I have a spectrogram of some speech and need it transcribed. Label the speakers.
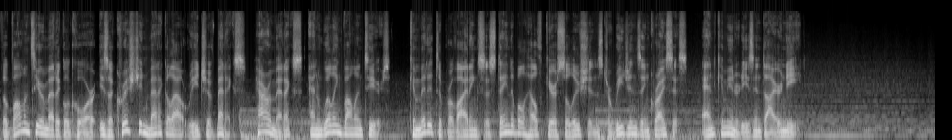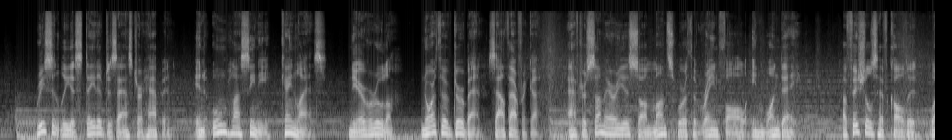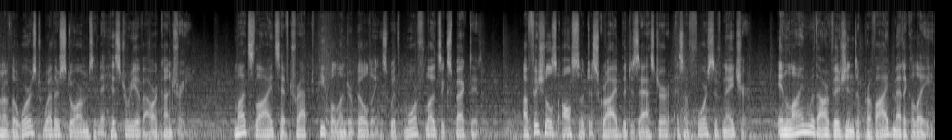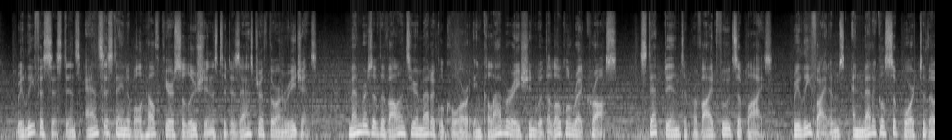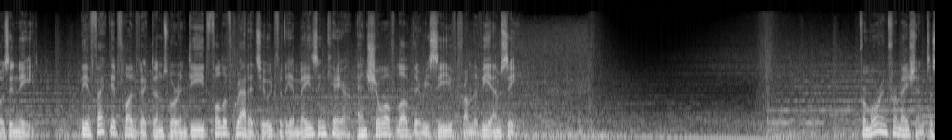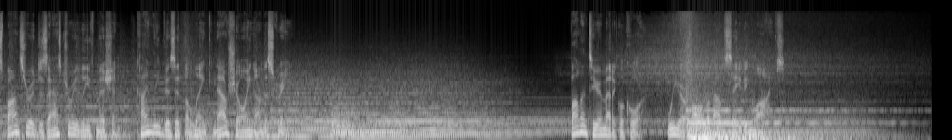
Speaker 1: The Volunteer Medical Corps is a Christian medical outreach of medics, paramedics, and willing volunteers committed to providing sustainable healthcare solutions to regions in crisis and communities in dire need. Recently, a state of disaster happened in Umplasini, Canelands, near Verulam, north of Durban, South Africa, after some areas saw months' worth of rainfall in one day. Officials have called it one of the worst weather storms in the history of our country. Mudslides have trapped people under buildings with more floods expected. Officials also describe the disaster as a force of nature. In line with our vision to provide medical aid, relief assistance, and sustainable healthcare solutions to disaster-thorn regions, members of the Volunteer Medical Corps, in collaboration with the local Red Cross, stepped in to provide food supplies, relief items, and medical support to those in need. The affected flood victims were indeed full of gratitude for the amazing care and show of love they received from the VMC. For more information to sponsor a disaster relief mission, kindly visit the link now showing on the screen. Volunteer Medical Corps. We are all about saving lives.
